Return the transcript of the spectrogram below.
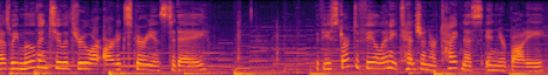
As we move into and through our art experience today, if you start to feel any tension or tightness in your body,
